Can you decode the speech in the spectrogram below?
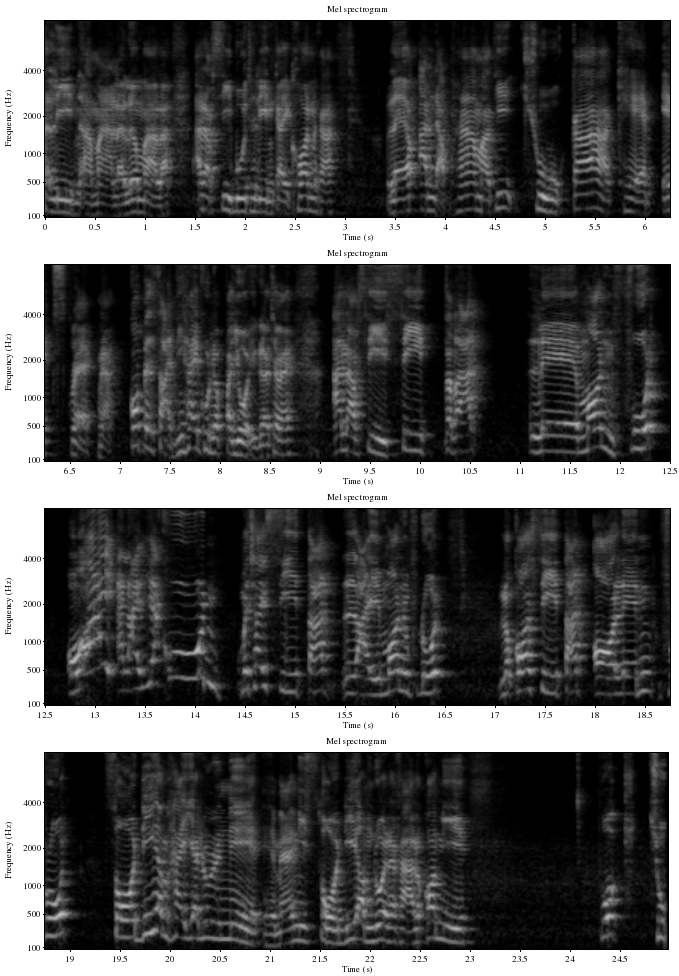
ซาลีนอะมาแล้วเริ่มมาแล้ว อันดับสี่บูทาลีนไกคอนนะคะแล้วอันดับ 5 มาที่ชูการ์แคนเอ็กซ์แทรนะก็เป็นสารที่ให้คุณประโยชน์อีกแล้วใช่ไหมอันดับ4ซีตรัสเลมอนฟรุตโอ้ยอะไรยะคุณ ไม่ใช่ซีตัสไลมอนฟรุตแล้วก็ซีตัสออเรนฟรุตโซเดียมไฮยาลูรเนตเห็นไหมมีโซเดียมด้วยนะคะ แล้วก็มี พวกชู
